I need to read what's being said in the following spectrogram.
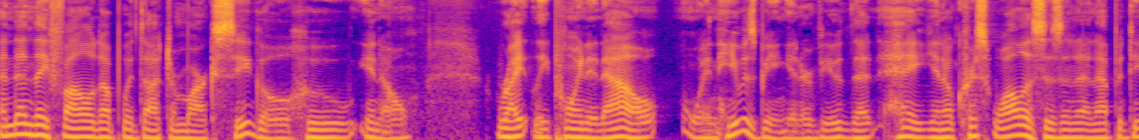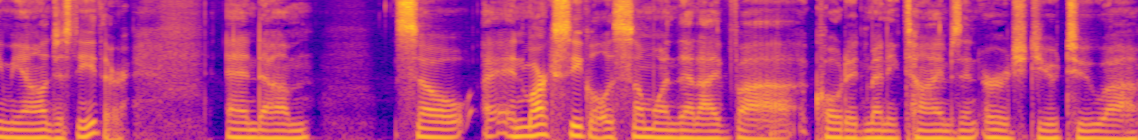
and then they followed up with Dr. Mark Siegel, who you know rightly pointed out when he was being interviewed that hey, you know, Chris Wallace isn't an epidemiologist either, and um, so and Mark Siegel is someone that I've uh, quoted many times and urged you to uh,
